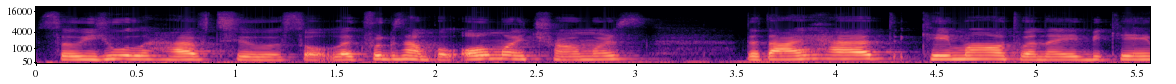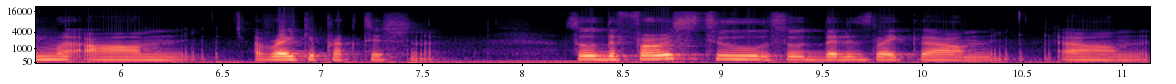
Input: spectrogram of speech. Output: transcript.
So you will have to solve like for example all my traumas that i had came out when i became um, a reiki practitioner. So the first two so there is like um, um,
